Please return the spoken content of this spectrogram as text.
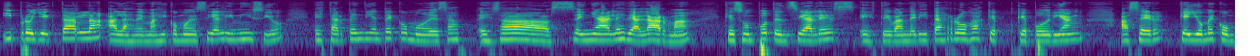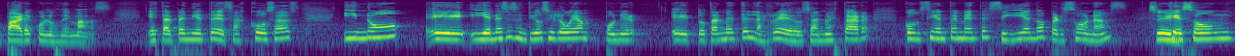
y proyectarla a las demás. Y como decía al inicio, estar pendiente como de esas, esas señales de alarma que son potenciales este, banderitas rojas que, que podrían hacer que yo me compare con los demás. Y estar pendiente de esas cosas y no, eh, y en ese sentido sí lo voy a poner eh, totalmente en las redes, o sea, no estar conscientemente siguiendo a personas Sí. que son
